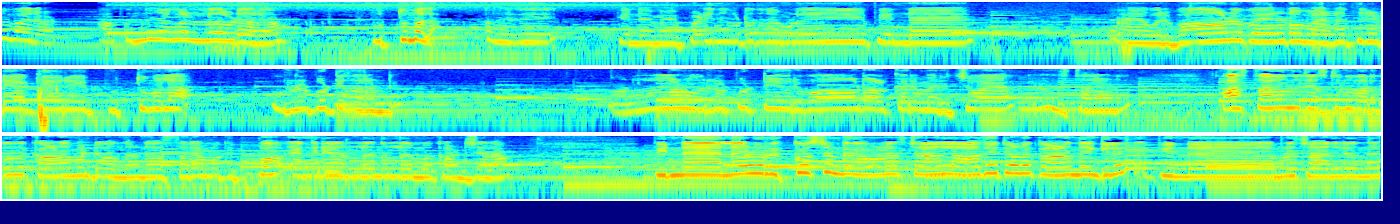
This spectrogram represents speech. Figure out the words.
ഫ്രം വയനാട് അപ്പം ഇന്ന് ഞങ്ങൾ ഉള്ളത് എവിടെ അറിയാം പുത്തുമല. അതായത് പിന്നെ മേപ്പടി കൂട്ടത്തിൽ നമ്മൾ പിന്നെ ഒരുപാട് പേരുടെ മരണത്തിനിടയാക്കിയ ഒരു പുത്തുമല ഉരുൾപൊട്ടി സ്ഥലമുണ്ട് നല്ലോണം ഉരുൾപൊട്ടി ഒരുപാട് ആൾക്കാർ മരിച്ചുപോയ സ്ഥലമാണ്. ആ സ്ഥലം ഒന്ന് ജസ്റ്റ് ഒന്ന് വെറുതെ കാണാൻ വേണ്ടി വന്നതാണ്. ആ സ്ഥലം നമുക്ക് ഇപ്പോൾ എങ്ങനെയാണ് ഉള്ളതെന്നുള്ളത് നമുക്ക് കാണിച്ചു തരാം. പിന്നെ എല്ലാവരും റിക്വസ്റ്റ് ഉണ്ട്. നമ്മുടെ ചാനൽ ആദ്യമായിട്ടാണ് കാണുന്നതെങ്കിൽ പിന്നെ നമ്മുടെ ചാനൽ ഒന്ന്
